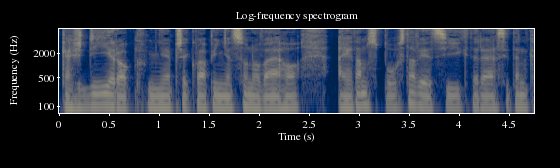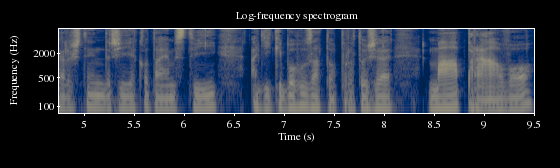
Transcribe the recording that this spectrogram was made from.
každý rok mě překvapí něco nového a je tam spousta věcí, které si ten Karlštejn drží jako tajemství a díky bohu za to, protože má právo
